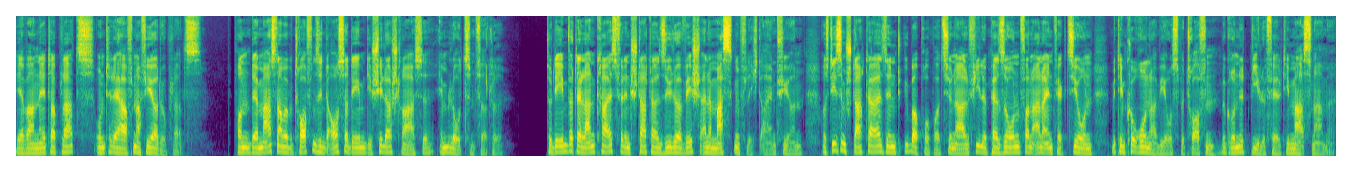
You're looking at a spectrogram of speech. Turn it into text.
der Vaneterplatz und der Hafnafjördu-Platz. Von der Maßnahme betroffen sind außerdem die Schillerstraße im Lotsenviertel. Zudem wird der Landkreis für den Stadtteil Süderwisch eine Maskenpflicht einführen. Aus diesem Stadtteil sind überproportional viele Personen von einer Infektion mit dem Coronavirus betroffen, begründet Bielefeld die Maßnahme.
